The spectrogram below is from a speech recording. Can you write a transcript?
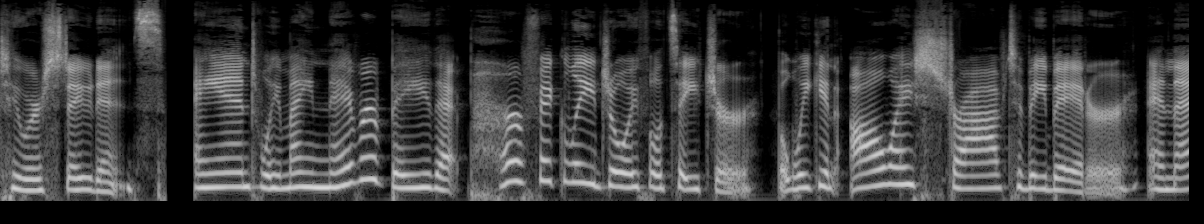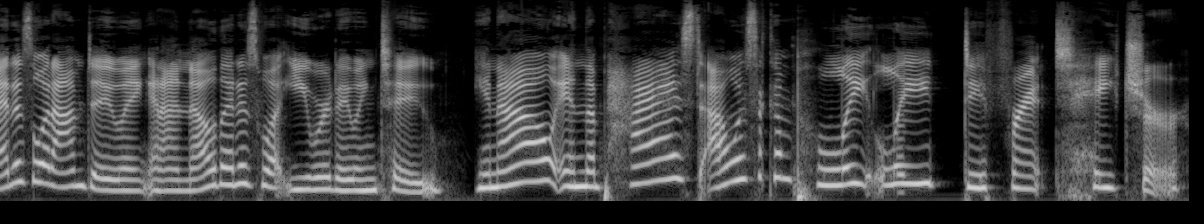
to her students. And we may never be that perfectly joyful teacher, but we can always strive to be better. And that is what I'm doing. And I know that is what you are doing too. You know, in the past, I was a completely different teacher.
